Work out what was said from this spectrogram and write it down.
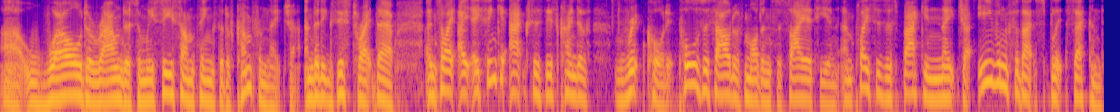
uh, world around us, and we see some things that have come from nature and that exist right there. And so I, I, I think it acts as this kind of ripcord. It pulls us out of modern society and, and places us back in nature, even for that split second,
